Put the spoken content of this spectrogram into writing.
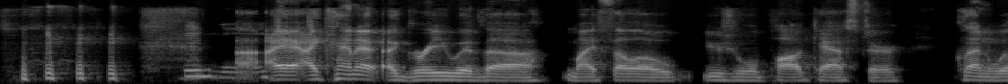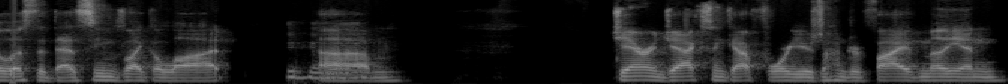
mm-hmm. I, I kind of agree with uh, my fellow usual podcaster Glenn Willis that that seems like a lot. Mm-hmm. Um, Jaren Jackson got four years, 105 million.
